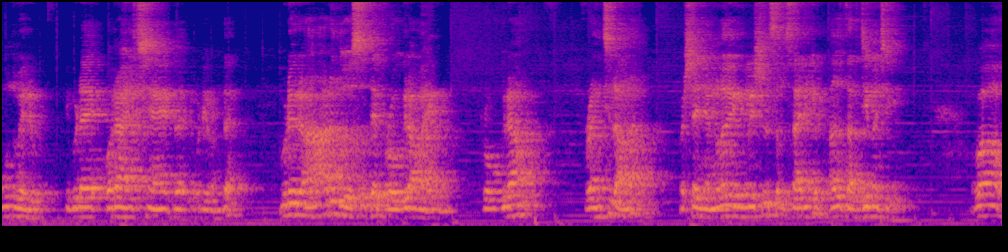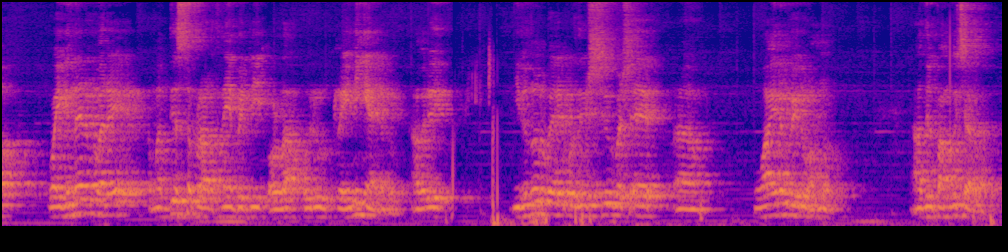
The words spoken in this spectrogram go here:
മൂന്നുപേരും ഇവിടെ ഒരാഴ്ചയായിട്ട് ഇവിടെയുണ്ട്. ഇവിടെ ഒരു ആറ് ദിവസത്തെ പ്രോഗ്രാം ആയിരുന്നു. പ്രോഗ്രാം ഫ്രഞ്ചിലാണ്. പക്ഷേ ഞങ്ങൾ ഇംഗ്ലീഷിൽ സംസാരിക്കും അത് തർജിമ ചെയ്യും. അപ്പോൾ വൈകുന്നേരം വരെ മധ്യസ്ഥ പ്രാർത്ഥനയെ പറ്റി ഉള്ള ഒരു ട്രെയിനിങ് ആയിരുന്നു. അവർ ഇരുന്നൂറ് പേരെ പ്രതീക്ഷിച്ചു പക്ഷേ മൂവായിരം പേര് വന്നു. അതിൽ പങ്കുചേർന്നു.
